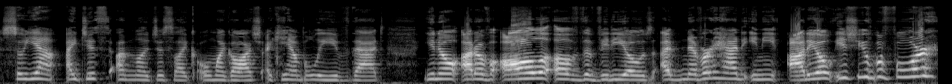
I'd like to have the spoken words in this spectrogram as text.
so yeah, I just I'm just like, oh my gosh, I can't believe that, you know, out of all of the videos, I've never had any audio issue before.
